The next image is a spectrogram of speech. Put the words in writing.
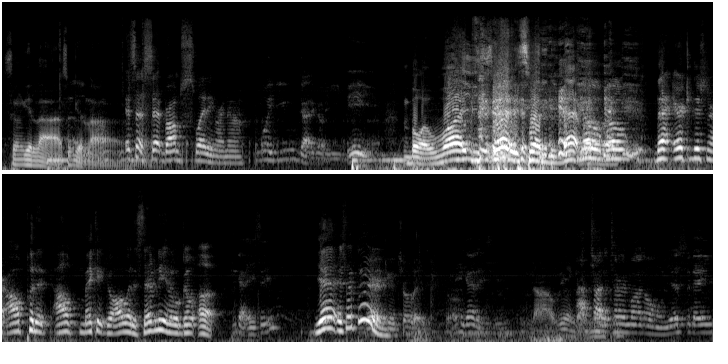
It's gonna get live. It's gonna get live. It's a set, bro. I'm sweating right now. Boy, you You gotta go to EB. Boy, what? You sweaty, sweaty to that, No, bro. bro. That air conditioner, I'll put it. I'll make it go all the way to seventy, and it will go up. You got AC? Yeah, it's right there. Control that. You ain't got AC. Nah, we ain't got. I tried to turn mine on yesterday.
